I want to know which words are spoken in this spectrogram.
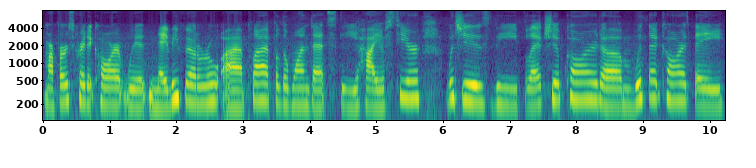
my first credit card with Navy Federal. I applied for the one that's the highest tier, which is the flagship card. Um, with that card, they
